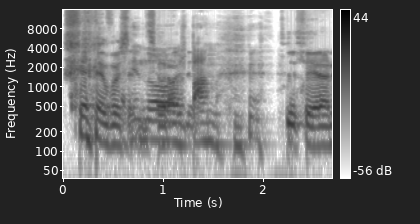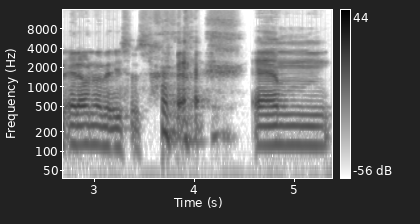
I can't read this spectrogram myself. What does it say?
pues, haciendo spam. sí, sí, era, uno de esos. Em,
